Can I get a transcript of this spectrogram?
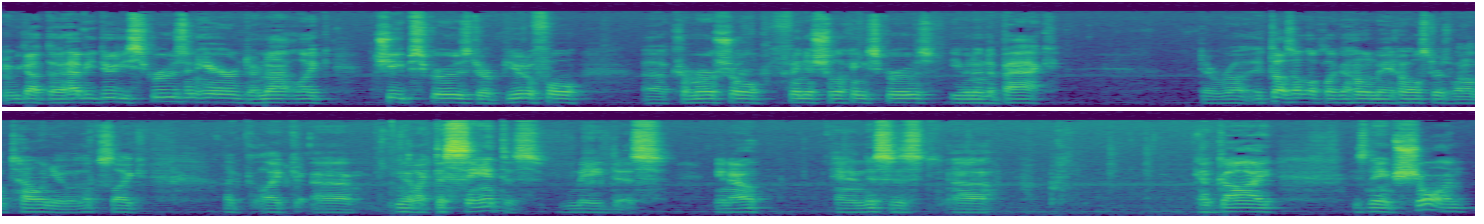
we got the heavy duty screws in here. They're not like cheap screws. They're beautiful uh, commercial finish looking screws. Even in the back, they're real. It doesn't look like a homemade holster is what I'm telling you. It looks like like like uh, you know like DeSantis made this. You know, and this is uh, a guy. His name's Sean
